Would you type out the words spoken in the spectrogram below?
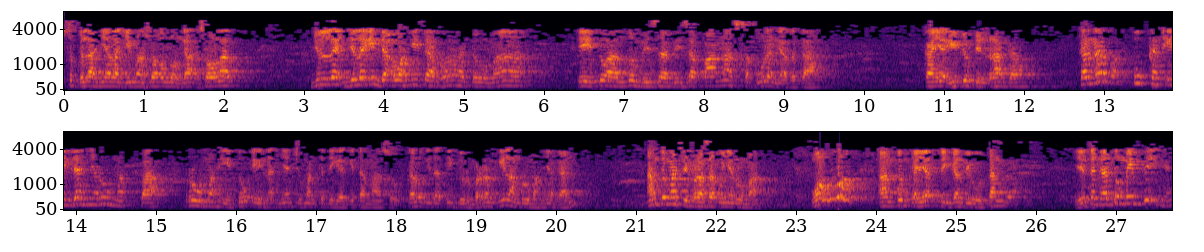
Sebelahnya lagi Masya Allah nggak sholat. Jelek-jelekin dakwah kita. Waduh, mak itu antum bisa-bisa panas sebulan nggak betah. Kayak hidup di neraka. Karena apa? Bukan indahnya rumah, Pak. Rumah itu enaknya cuma ketika kita masuk. Kalau kita tidur merem, hilang rumahnya kan? Antum masih merasa punya rumah. Wallah, antum kayak tinggal di hutan. Ya tergantung mimpinya.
